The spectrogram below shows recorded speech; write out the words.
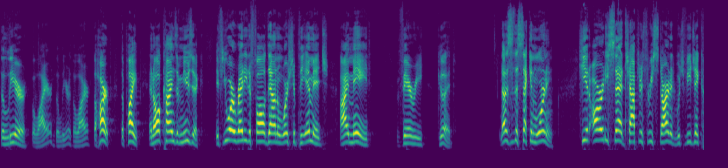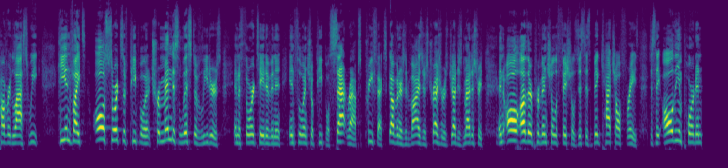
the lyre, the lyre, the lyre, the lyre, the harp, the pipe, and all kinds of music, if you are ready to fall down and worship the image I made, very good. Now, this is the second warning. He had already said, chapter 3 started, which VJ covered last week. He invites all sorts of people, a tremendous list of leaders and authoritative and influential people satraps, prefects, governors, advisors, treasurers, judges, magistrates, and all other provincial officials. Just this big catch all phrase to say all the important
